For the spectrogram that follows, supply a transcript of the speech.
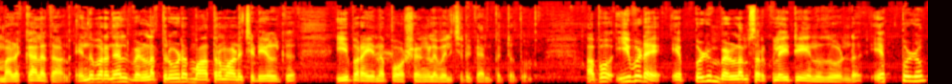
മഴക്കാലത്താണ്. എന്ന് പറഞ്ഞാൽ വെള്ളത്തിലൂടെ മാത്രമാണ് ചെടികൾക്ക് ഈ പറയുന്ന പോഷകങ്ങളെ വലിച്ചെടുക്കാൻ പറ്റത്തുള്ളൂ. അപ്പോൾ ഇവിടെ എപ്പോഴും വെള്ളം സർക്കുലേറ്റ് ചെയ്യുന്നതുകൊണ്ട് എപ്പോഴും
